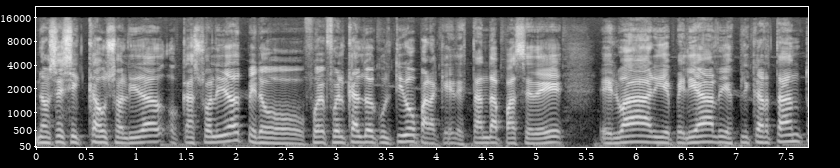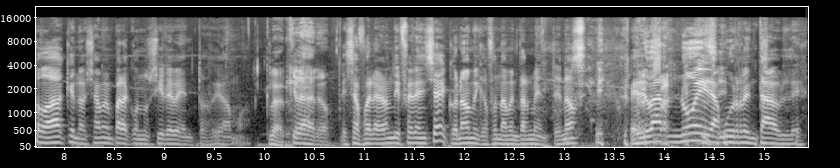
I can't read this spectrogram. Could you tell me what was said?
no sé si causalidad o casualidad, pero fue, fue el caldo de cultivo para que el stand-up pase de el bar y de pelear y de explicar tanto a que nos llamen para conducir eventos, digamos. Claro. Claro, Esa fue la gran diferencia económica fundamentalmente, ¿no? El bar no era muy rentable.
